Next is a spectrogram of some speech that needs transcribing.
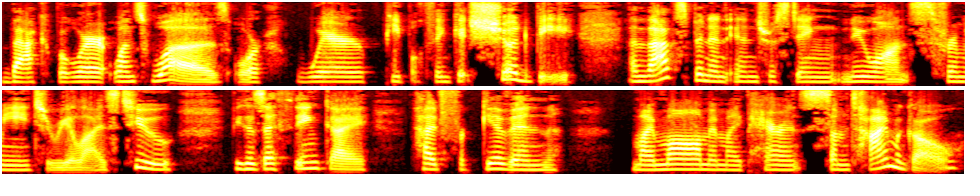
back where it once was or where people think it should be. And that's been an interesting nuance for me to realize too, because I think I had forgiven my mom and my parents some time ago,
